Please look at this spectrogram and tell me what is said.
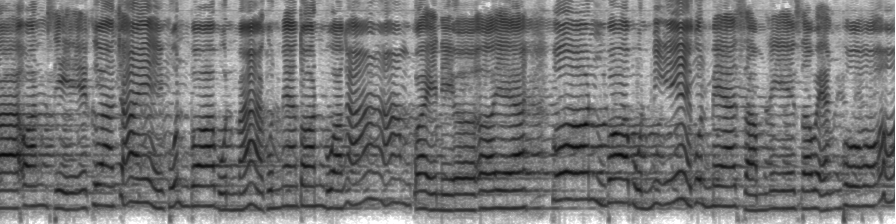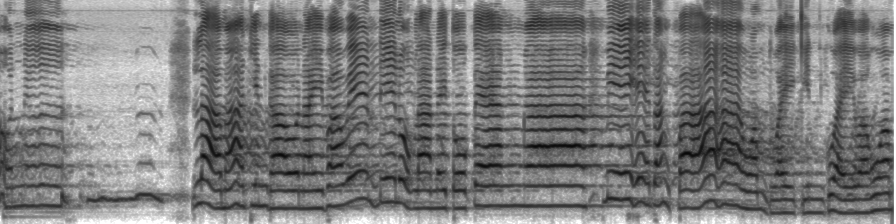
ตาอ่อนสีเครือใช้คุณพ่อบุญมาคุณแม่ตอนบัวงามก้อยนี่เอ่ยคุณพ่อบุญมีคุณแม่สำลีแสวงพล ล่ามากินข้าวในพระเวนดีลูกหลานได้ตกแต่งมามีทั้งป่าห่วมถ้วยกินกล้วยว่าห่วม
